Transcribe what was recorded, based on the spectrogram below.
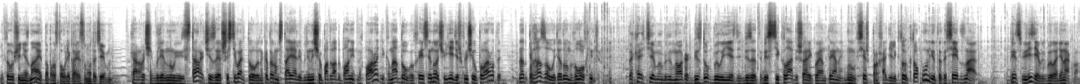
и кто вообще не знает, но просто увлекается мототемой. Короче, блин, ну и старый ЧЗ 6-вольтовый, на котором стояли, блин, еще по два дополнительных поворотника на дугах. Если ночью едешь, включил повороты, надо подгазовывать, а то он глохнет. Такая тема, блин, ну а как без дух было ездить, без этого, без стекла, без шариковой антенны. Ну, все же проходили. Кто, кто помнит это, все это знают. В принципе, везде было одинаково.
